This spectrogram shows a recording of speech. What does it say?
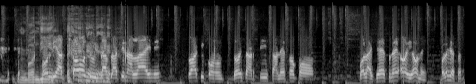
Bom dia. Bom dia a todos da Platina Line. Estou aqui com dois artistas, né? Estou com Bola Gesso, né? Oi, homem. Bola Gesso. né?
